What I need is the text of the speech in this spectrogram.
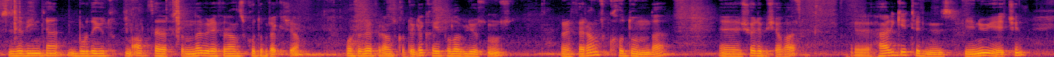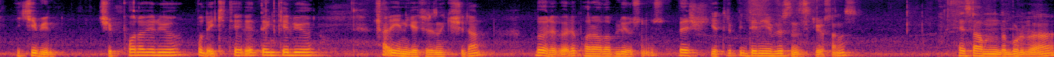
Size bir internet, burada YouTube'un alt tarafında bir referans kodu bırakacağım. O referans koduyla kayıt olabiliyorsunuz. Referans kodunda e, şöyle bir şey var. E, Her getirdiğiniz yeni üye için 2000 çift para veriyor. Bu da 2 TL denk geliyor. Her yeni getirdiğiniz kişiden böyle böyle para alabiliyorsunuz. 5 getirip bir deneyebilirsiniz istiyorsanız. Hesabını da burada.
